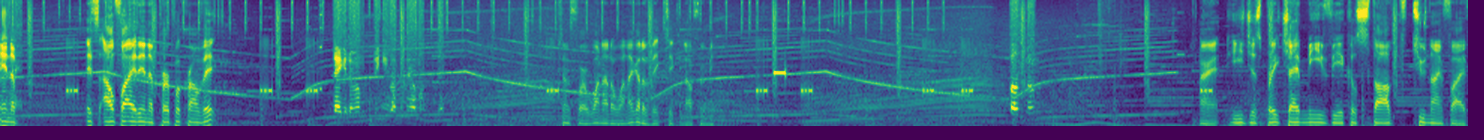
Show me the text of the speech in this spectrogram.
In a, it's Alpha Ida in a purple Crown Vic. Negative, I'm speaking about the 10 for one out of one. I got a Vic taken off of me. Both. All right, he just brake checked me. Vehicle stopped. 295.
